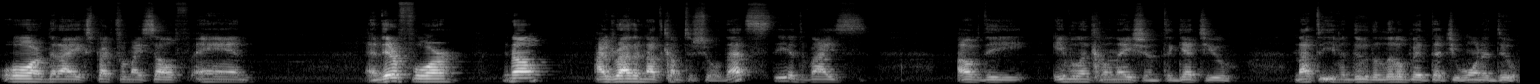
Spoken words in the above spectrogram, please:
or that I expect for myself, and and therefore, you know, I'd rather not come to shul. That's the advice of the evil inclination to get you not to even do the little bit that you want to do.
